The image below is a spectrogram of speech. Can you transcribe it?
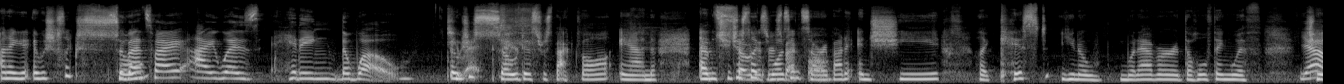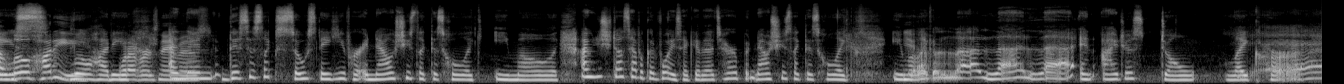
And I it was just like so, So that's why I was hitting the whoa. it was just so disrespectful and and That's she just so like wasn't sorry about it and she like kissed you know whatever the whole thing with Yeah, Chase, Lil Huddy, Lil Huddy whatever his name is. and is. then this is like so snaky of her and now she's like this whole like emo like I mean she does have a good voice I give that to her but now she's like this whole like emo Yeah. like la la la and I just don't like her.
